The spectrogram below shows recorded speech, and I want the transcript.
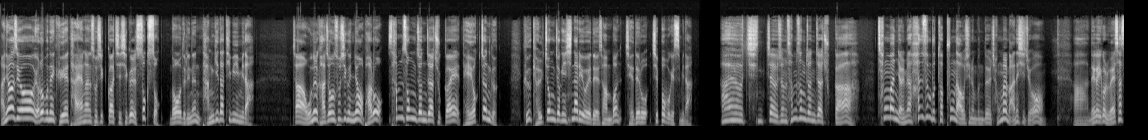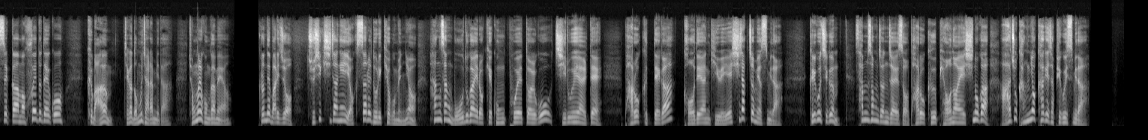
안녕하세요. 여러분의 귀에 다양한 소식과 지식을 쏙쏙 넣어드리는 당기다 TV입니다. 자, 오늘 가져온 소식은요. 바로 삼성전자 주가의 대역전극. 그 결정적인 시나리오에 대해서 한번 제대로 짚어보겠습니다. 아유, 진짜 요즘 삼성전자 주가 창만 열면 한숨부터 푹 나오시는 분들 정말 많으시죠. 아, 내가 이걸 왜 샀을까 막 후회도 되고 그 마음 제가 너무 잘합니다. 정말 공감해요. 그런데 말이죠. 주식 시장의 역사를 돌이켜 보면요. 항상 모두가 이렇게 공포에 떨고 지루해할 할때 바로 그때가 거대한 기회의 시작점이었습니다. 그리고 지금 삼성전자에서 바로 그 변화의 신호가 아주 강력하게 잡히고 있습니다.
